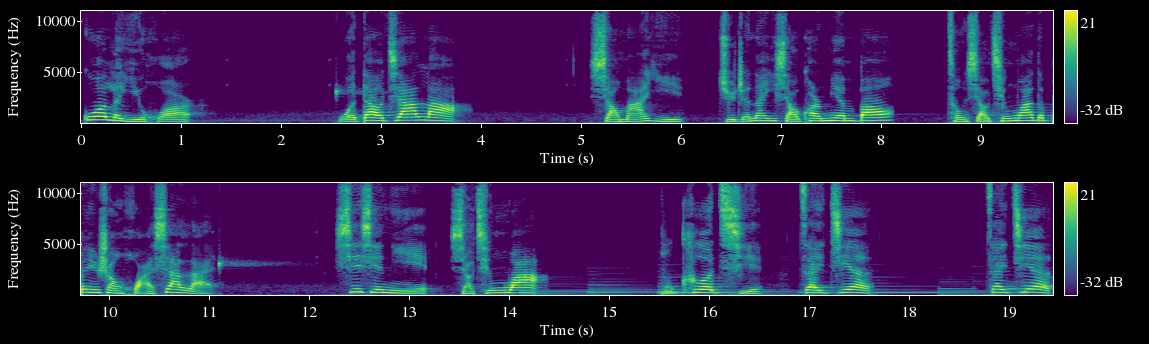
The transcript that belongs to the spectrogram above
过了一会儿，我到家啦。小蚂蚁举着那一小块面包，从小青蛙的背上滑下来。谢谢你，小青蛙。不客气，再见。再见。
